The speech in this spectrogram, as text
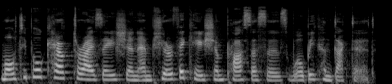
multiple characterization and purification processes will be conducted.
